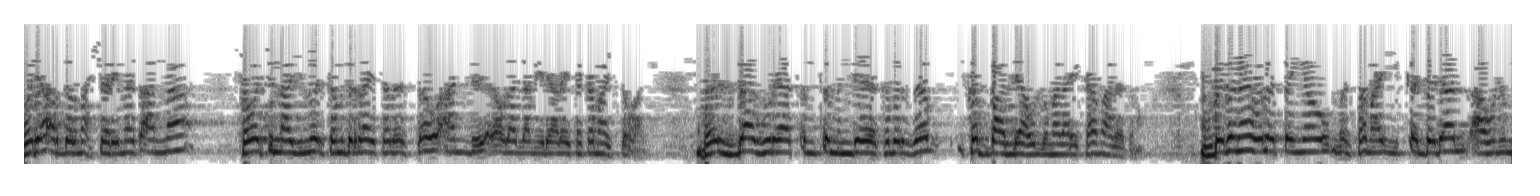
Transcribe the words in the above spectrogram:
ወደ አርደል ማህሸር ይመጣና ሰዎችና ጅኖች ከምድር ላይ ተለስተው አንድ አውላላ ሜዳ ላይ ተከማችተዋል። በዛ ዙሪያ ጥምጥም እንደ ክብር ዘብ ይከባል ያ ሁሉ መላእክታ ማለት ነው እንደገና ሁለተኛው ሰማይ ይቀደዳል አሁንም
